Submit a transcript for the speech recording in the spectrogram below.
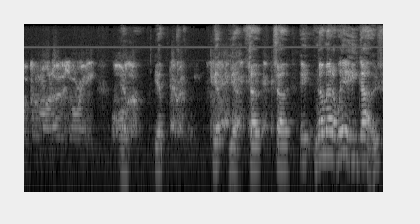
We put them on notice already. All Yeah. Yep. Yep, yeah. So, so he, no matter where he goes,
